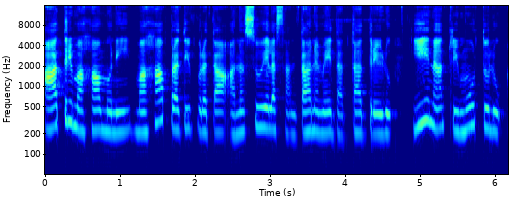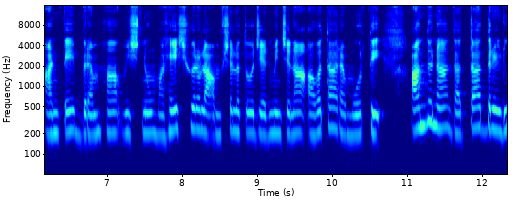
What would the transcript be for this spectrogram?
ఆత్రి మహాముని మహాప్రతివ్రత అనసూయల సంతానమే దత్తాత్రేయుడు. ఈయన త్రిమూర్తులు అంటే బ్రహ్మ, విష్ణు, మహేశ్వరుల అంశలతో జన్మించిన అవతార మూర్తి. అందున దత్తాత్రేయుడు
